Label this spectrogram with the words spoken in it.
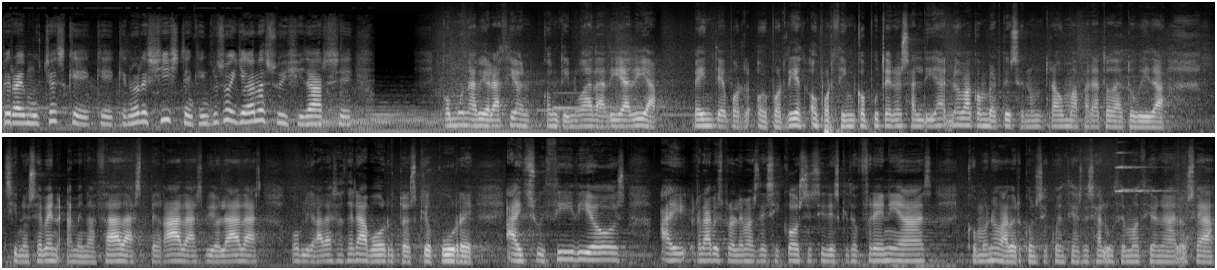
pero hay muchas que, que, no resisten, que incluso llegan a suicidarse. Como una violación continuada día a día 20 por, o por 10 o por 5 puteros al día no va a convertirse en un trauma para toda tu vida. Si no se ven amenazadas, pegadas, violadas, obligadas a hacer abortos, ¿qué ocurre? Hay suicidios, hay graves problemas de psicosis y de esquizofrenias, ¿cómo no va a haber consecuencias de salud emocional? O sea,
